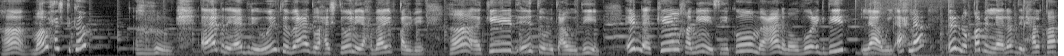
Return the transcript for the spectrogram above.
ها ما وحشتكم؟ ادري أدري. وأنتوا بعد وحشتوني يا حبايب قلبي. ها أكيد أنتوا متعودين إن كل خميس يكون معانا موضوع جديد. لا والأحلى إنه قبل لا نبدي الحلقة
